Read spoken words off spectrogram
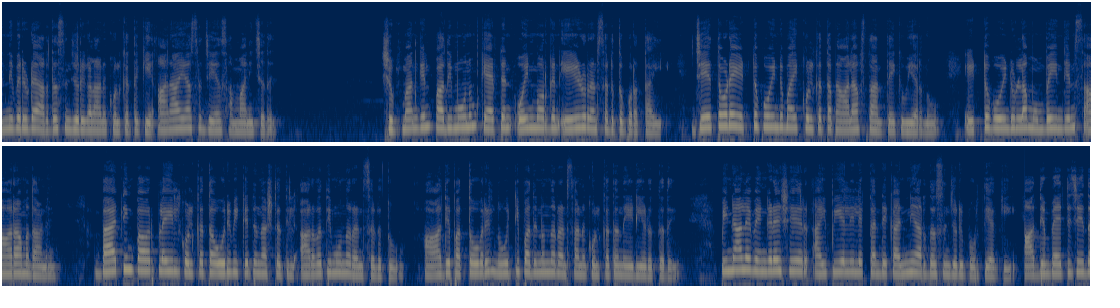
എന്നിവരുടെ അർദ്ധ സെഞ്ചുറികളാണ് കൊൽക്കത്തയ്ക്ക് അനായാസ ജയം സമ്മാനിച്ചത്. ശുഭ്മാൻ ഗിൽ പതിമൂന്നും ക്യാപ്റ്റൻ ഒയിൻ മോർഗൻ ഏഴ് റൺസ് എടുത്ത് പുറത്തായി. ജയത്തോടെ എട്ട് പോയിന്റുമായി കൊൽക്കത്ത നാലാം സ്ഥാനത്തേക്ക് ഉയർന്നു. എട്ട് പോയിന്റുള്ള മുംബൈ ഇന്ത്യൻസ് ആറാമതാണ്. ബാറ്റിംഗ് പവർ പ്ലേയിൽ കൊൽക്കത്ത ഒരു വിക്കറ്റ് നഷ്ടത്തിൽ അറുപത്തിമൂന്ന് റൺസ് എടുത്തു. ആദ്യ പത്ത് ഓവറിൽ നൂറ്റി പതിനൊന്ന് റൺസാണ് കൊൽക്കത്ത നേടിയെടുത്തത്. പിന്നാലെ വെങ്കടേഷ് അയ്യർ ഐ പി എല്ലിലെ തന്റെ കന്നി അർദ്ധ സെഞ്ചുറി പൂർത്തിയാക്കി. ആദ്യം ബാറ്റ് ചെയ്ത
